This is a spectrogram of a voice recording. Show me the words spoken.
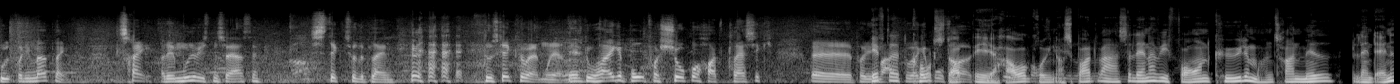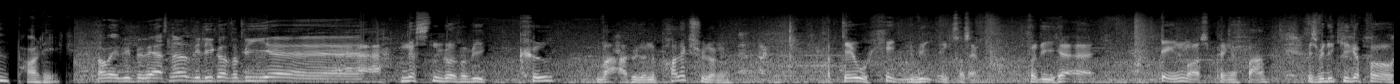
ud fra din madplan. 3. Og det er muligvis den sværeste. Stick to the plan. Du skal ikke købe alt muligt andet. Du har ikke brug for Choco Hot Classic øh, på din Efter et Du har ikke kort stop ved havregryn og spotvarer, så lander vi foran kølemontren med blandt andet pålæg. Okay, vi bevæger os ned. Vi er lige gået forbi... Øh, er næsten gået forbi kødvarehylderne, pålægshylderne. Og det er jo helt vildt interessant, fordi her er delen også penge at spare. Hvis vi lige kigger på,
